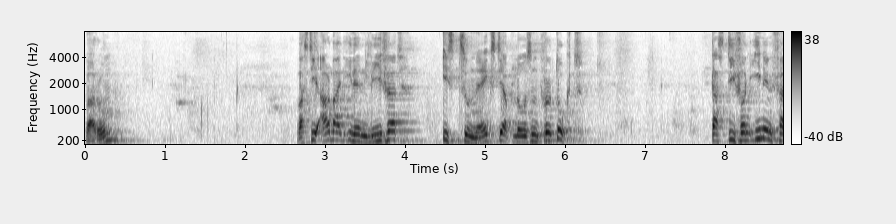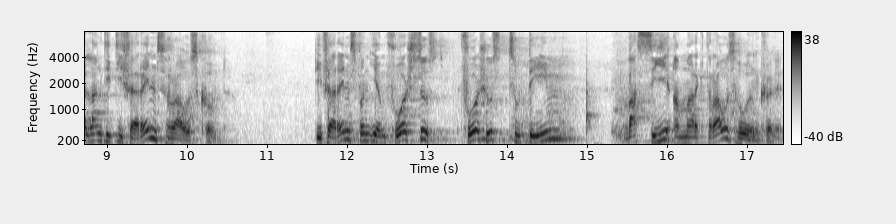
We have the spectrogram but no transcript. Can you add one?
Warum? Was die Arbeit ihnen liefert, ist zunächst ja bloß ein Produkt. Dass die von ihnen verlangte Differenz rauskommt, Differenz von ihrem Vorschuss, Vorschuss zu dem, was sie am Markt rausholen können,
